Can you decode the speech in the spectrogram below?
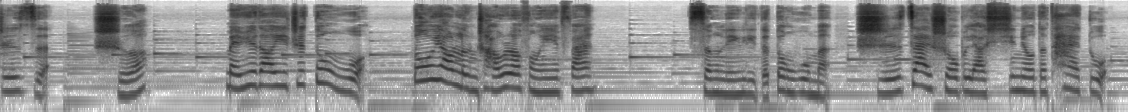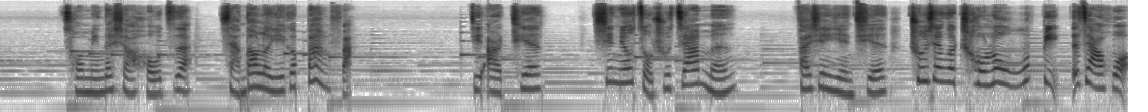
狮子、蛇，每遇到一只动物，都要冷嘲热讽一番。森林里的动物们实在受不了犀牛的态度。聪明的小猴子想到了一个办法。第二天，犀牛走出家门，发现眼前出现个丑陋无比的家伙。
